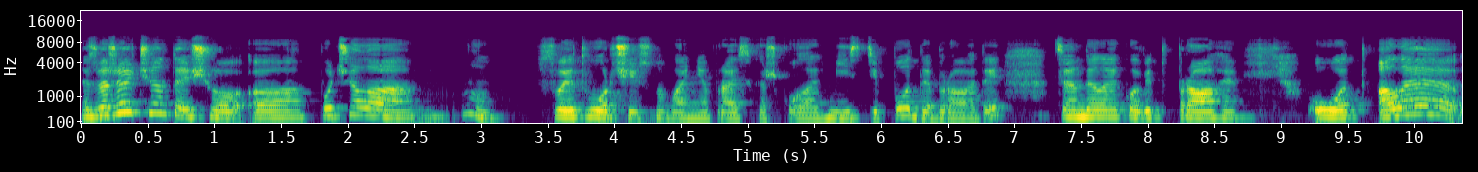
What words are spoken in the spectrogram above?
Незважаючи на те, що е, почала ну, своє творче існування прайська школа в місті Подебради, це недалеко від Праги. От, Але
